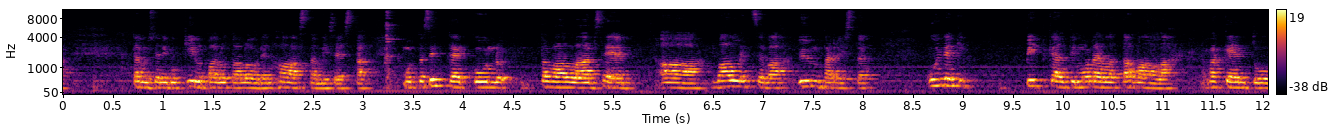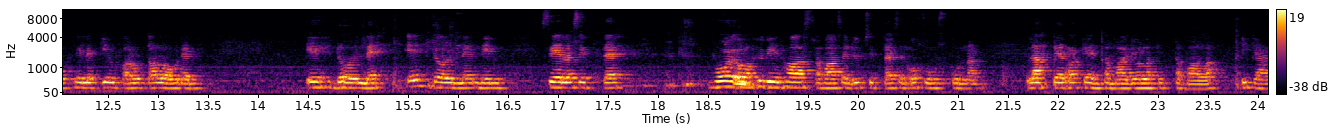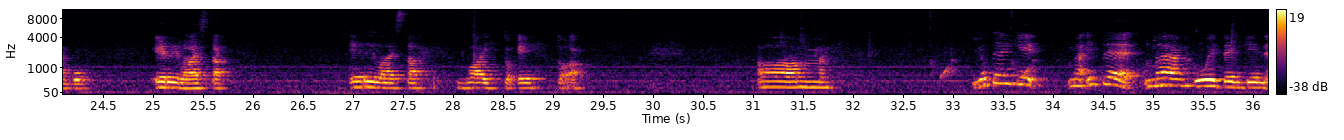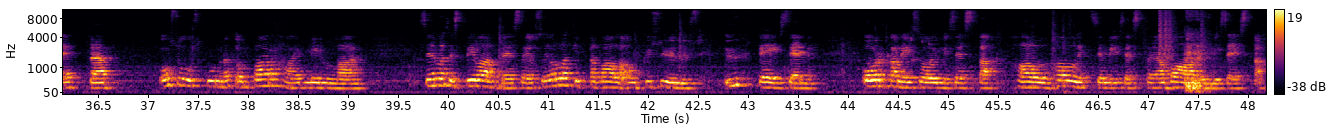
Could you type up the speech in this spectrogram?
tämmöisen niin kilpailutalouden haastamisesta. Mutta sitten kun tavallaan se a, vallitseva ympäristö kuitenkin pitkälti monella tavalla rakentuu niille kilpailutalouden ehdoille, ehdoille, niin siellä sitten voi olla hyvin haastavaa sen yksittäisen osuuskunnan lähteä rakentamaan jollakin tavalla ikään kuin erilaista, erilaista vaihtoehtoa. Um, jotenkin mä itse näen kuitenkin, että osuuskunnat on parhaimmillaan sellaisessa tilanteessa, jossa jollakin tavalla on kysymys yhteisen organisoimisesta, hallitsemisesta ja vaalimisesta.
